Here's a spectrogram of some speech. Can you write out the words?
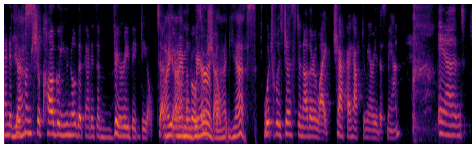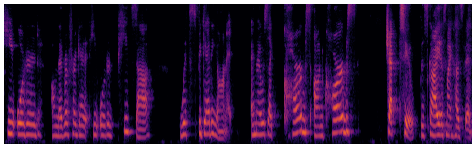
and if you're from Chicago you know that that is a very big deal to I, appear I on am the aware Bozo of show that. Yes. which was just another like check i have to marry this man and he ordered i'll never forget it he ordered pizza with spaghetti on it and i was like carbs on carbs check two this guy is my husband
